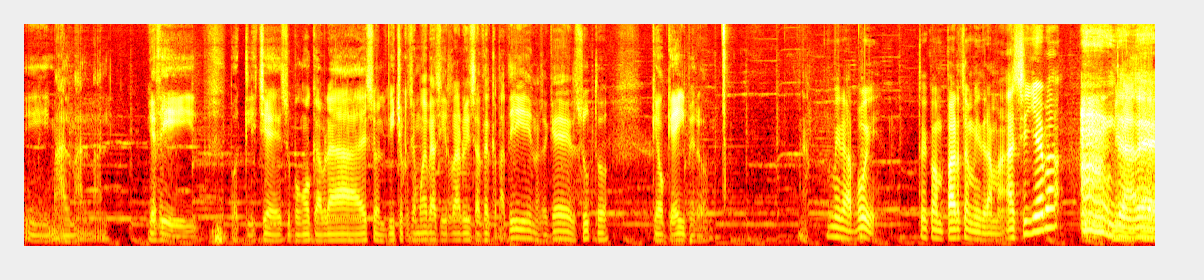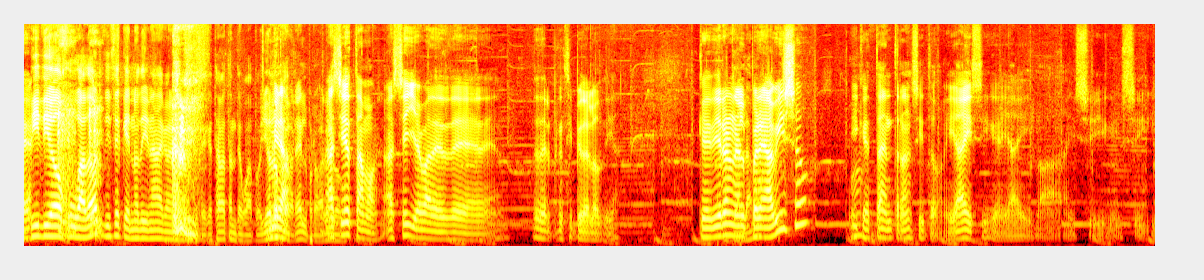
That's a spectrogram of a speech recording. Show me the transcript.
Y mal, mal, mal. Y decir, pues cliché, supongo que habrá eso, el bicho que se mueve así raro y se acerca para ti, no sé qué, el susto. Que ok, pero Mira, Puy, te comparto mi drama. Así lleva Mira, desde- el vídeo jugador dice que no tiene nada que ver con el que está bastante guapo. Yo Mira, lo probaré, lo probaré. Así luego. estamos, así lleva desde, desde el principio de los días. Que dieron ¿Qué el preaviso y que está en tránsito. Y ahí sigue, y ahí va, ahí sigue, y sigue.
